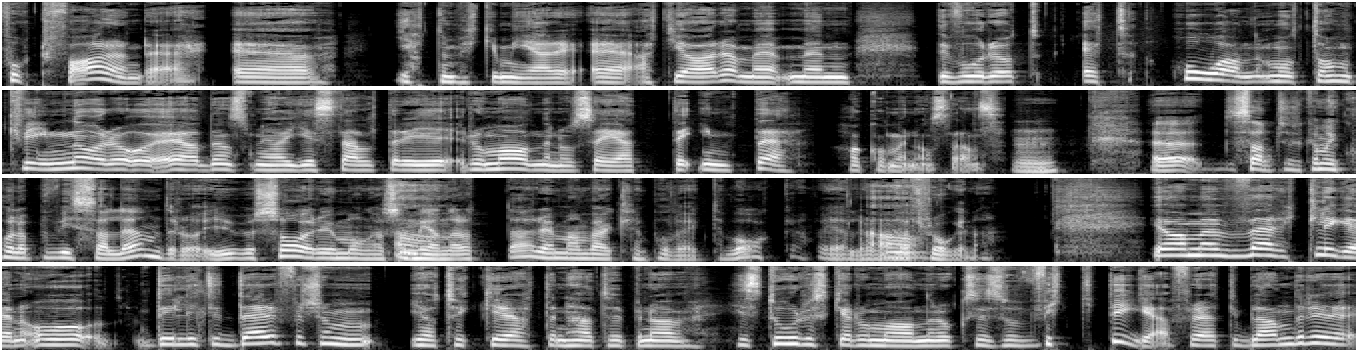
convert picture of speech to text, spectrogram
fortfarande eh, jättemycket mer eh, att göra men, men det vore ett, ett hån mot de kvinnor och öden som jag gestaltar i romanen och säga att det inte har kommit någonstans. Mm. Eh, samtidigt kan man kolla på vissa länder då. i USA är det många som ja. menar att där är man verkligen på väg tillbaka vad gäller ja. de här frågorna. Ja men verkligen och det är lite därför som jag tycker att den här typen av historiska romaner också är så viktiga för att ibland är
